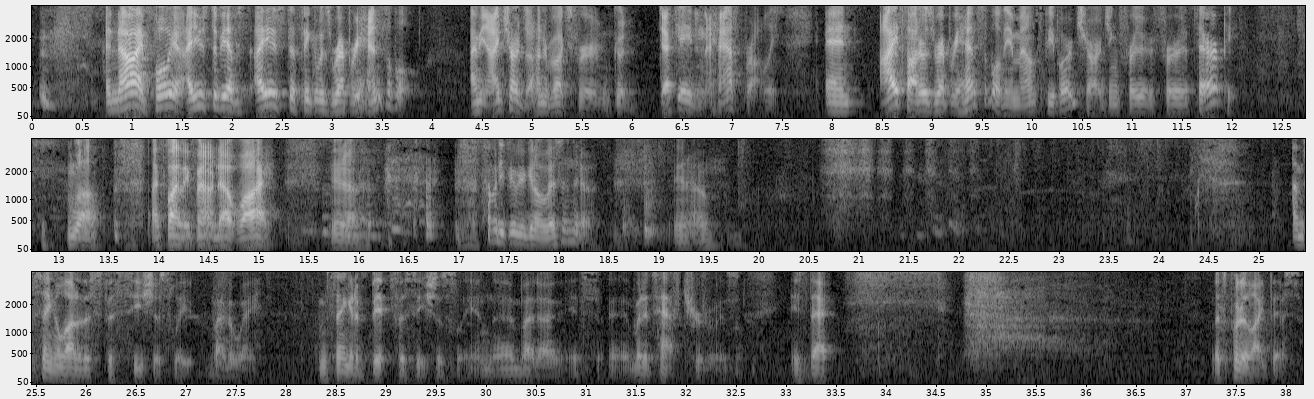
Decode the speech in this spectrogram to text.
and now I fully I used to be I used to think it was reprehensible. I mean, I charged 100 bucks for a good decade and a half probably. And I thought it was reprehensible the amounts people are charging for for therapy. well, I finally found out why. You know, how many people are you going to listen to? You know. I'm saying a lot of this facetiously, by the way. I'm saying it a bit facetiously, and uh, but uh, it's uh, but it's half true. Is is that? Let's put it like this:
